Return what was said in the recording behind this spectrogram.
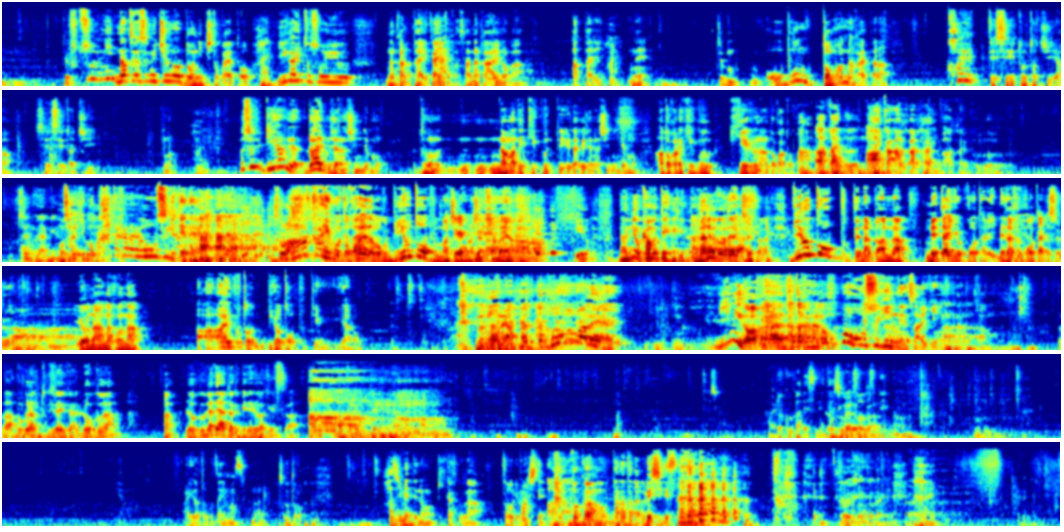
で普通に夏休み中の土日とかやと、はい。意外とそういうなんかの大会とかさ、なんかああいうのがあったり、はね。でもお盆ど真ん中やったらかえって生徒たちや先生たちな。はい。それリアルやライブじゃなしにでもそのん生で聞くっていうだけじゃなしにでも後から聞く聞けるなんとかとか。あアーカイブ。アーカイブアーカイブアーカイブ、うん。それもやるん。やもう最近もうカタカナが多すぎてね。そのアーカイブとこの間僕ビオトープ間違えましたからね。何にもかぶってへんけどうん何もかもないでビオトープってなんかあんな熱帯魚買うたりメダカ買うたりするあようなあんなこんなあああいうことをビオトープっていうやろ？もうねほんまね意味がわからんカタカナがほんま多すぎんねん最近。なんかまあ僕らの時代で言ったら録画？あ？録画で後で見れるわけですわ。あアーカイブってねはい録画ですね。録画録画。ありがとうございます。もうちょっと初めての企画が通りまして 僕はもうただただ嬉しいです。は いそういうことだけね。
